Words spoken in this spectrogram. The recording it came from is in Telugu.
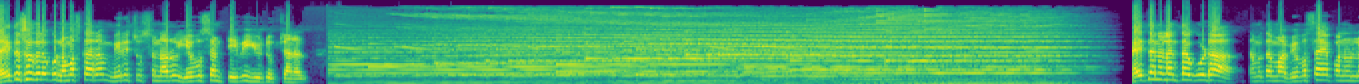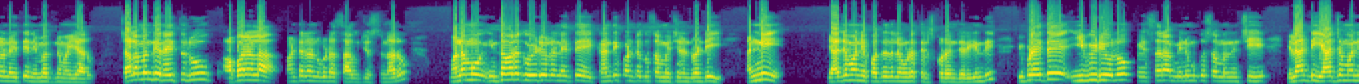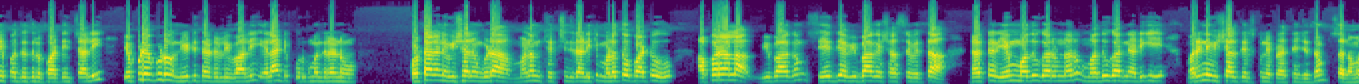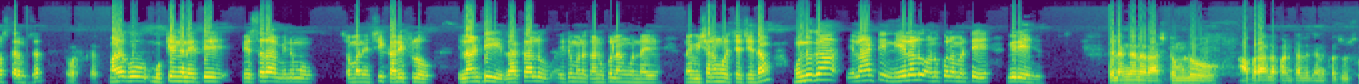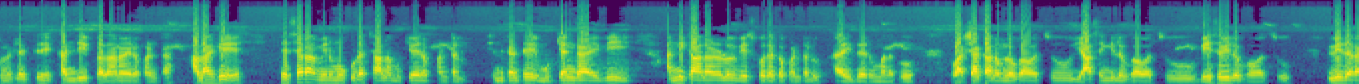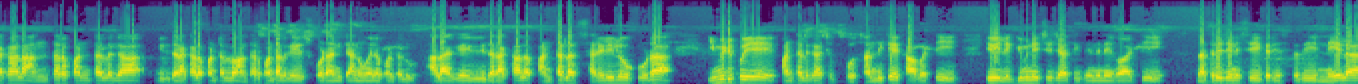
రైతు సోదరులకు నమస్కారం. మీరు చూస్తున్నారు ఏవుసం టీవీ యూట్యూబ్ ఛానల్. రైతన్నలంతా కూడా తమ తమ వ్యవసాయ పనుల్లోనైతే నిమగ్నమయ్యారు. చాలా మంది రైతులు అపరల పంటలను కూడా సాగు చేస్తున్నారు. మనము ఇంతవరకు వీడియోలోనైతే కంది పంటకు సంబంధించినటువంటి అన్ని యాజమాన్య పద్ధతులను కూడా తెలుసుకోవడం జరిగింది. ఇప్పుడైతే ఈ వీడియోలో పెసర మినుముకు సంబంధించి ఎలాంటి యాజమాన్య పద్ధతులు పాటించాలి. ఎప్పుడెప్పుడు నీటి తడులు ఇవ్వాలి ఎలాంటి పురుగు మందులను కొట్టాలనే విషయాలను కూడా మనం చర్చించడానికి మనతో పాటు అపరాల విభాగం సేద్య విభాగ శాస్త్రవేత్త డాక్టర్ ఎం మధు గారు ఉన్నారు. మధు గారిని అడిగి మరిన్ని విషయాలు తెలుసుకునే ప్రయత్నం చేద్దాం. సార్ నమస్కారం సార్. నమస్కారం. మనకు ముఖ్యంగానైతే పెసర మినుము సంబంధించి ఖరీఫ్లో ఇలాంటి రకాలు అయితే మనకు అనుకూలంగా ఉన్నాయి అనే విషయాలను కూడా చర్చిద్దాం. ముందుగా ఎలాంటి నేలలు అనుకూలం అంటే మీరు ఏం చెప్తారు? తెలంగాణ రాష్ట్రంలో అపరాల పంటలు కనుక చూసుకున్నట్లయితే కంది ప్రధానమైన పంట. అలాగే పెసర మినుము కూడా చాలా ముఖ్యమైన పంటలు. ఎందుకంటే ముఖ్యంగా ఇవి అన్ని కాలాలలో వేసుకోదగ్గ పంటలు. ఐదరు మనకు వర్షాకాలంలో కావచ్చు యాసంగిలో కావచ్చు వేసవిలో కావచ్చు వివిధ రకాల అంతర పంటలుగా వివిధ రకాల పంటల్లో అంతర పంటలుగా వేసుకోవడానికి అనువైన పంటలు. అలాగే వివిధ రకాల పంటల సరళిలో కూడా ఇమిడిపోయే పంటలుగా చెప్పుకోవచ్చు. అందుకే కాబట్టి ఇవి లెగ్యుమినిచి జాతికి చెందినవి కాబట్టి నత్రజని స్వీకరిస్తుంది నేల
